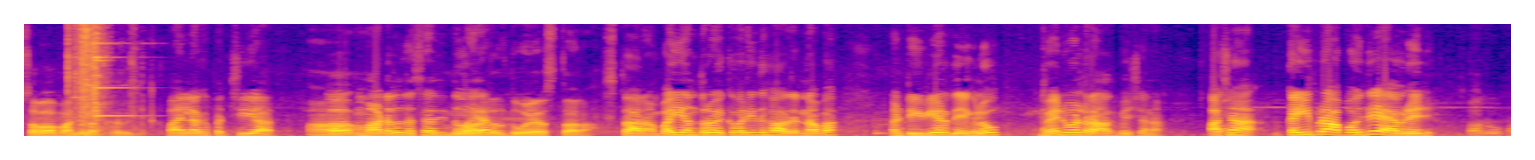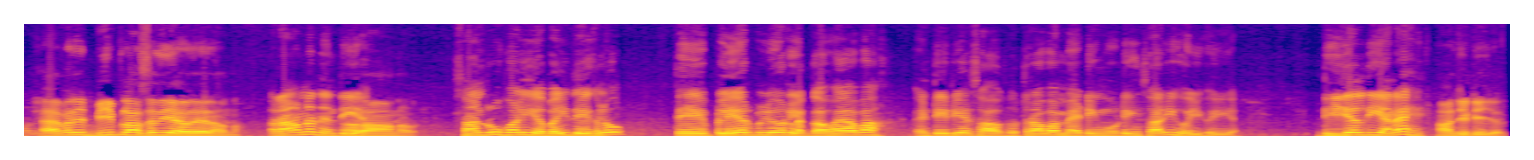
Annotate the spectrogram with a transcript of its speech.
ਸਵਾ ਲੱਖ ਰੁਪਏ ਦੀ। 5 ਲੱਖ 25000 ਮਾਡਲ ਦੱਸਿਆ ਸੀ 2017 ਮਾਡਲ 2017 ਬਾਈ ਅੰਦਰੋਂ ਇੱਕ ਵਾਰੀ ਦਿਖਾ ਦਿੰਨਾ ਵਾ। ਇੰਟੀਰੀਅਰ ਦੇਖ ਲਓ ਮੈਨੂਅਲ ਟਰਾਂਸਮਿਸ਼ਨ ਆ। ਅੱਛਾ ਕਈ ਭਰਾ ਪੁੱਛਦੇ ਐਵਰੇਜ ਐਵਰੇਜ 20 ਪਲੱਸ ਦੀ ਐਵਰੇਜ ਆਉਣਾ ਆਰਾਮ ਨਾਲ ਦਿੰਦੀ ਹੈ ਆਰਾਮ ਨਾਲ। ਸਨਰੂਫ ਵਾਲੀ ਆ ਬਾਈ ਦੇਖ ਲਓ। ਤੇ ਪਲੇਅਰ ਪਲੇਅਰ ਲੱਗਾ ਹੋਇਆ ਵਾ। ਇੰਟੀਰੀਅਰ ਸਾਫ਼ ਸੁਥਰਾ ਵਾ ਮੈਟਿੰਗ ਮੂਟਿੰਗ ਸਾਰੀ ਹੋਈ ਹੋਈ ਆ। ਡੀਜ਼ਲ ਦੀ ਆ ਨਾ ਇਹ? ਹਾਂਜੀ ਡੀਜ਼ਲ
